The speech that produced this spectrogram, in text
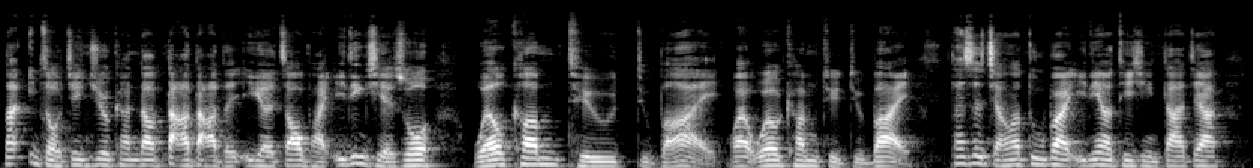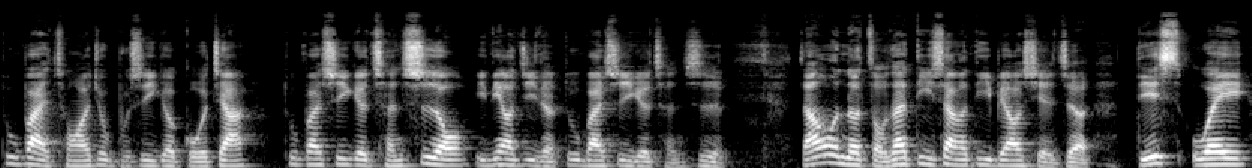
那一走进去就看到大大的一个招牌，一定写说 “Welcome to Dubai”。喂，Welcome to Dubai。但是讲到杜拜，一定要提醒大家，杜拜从来就不是一个国家，杜拜是一个城市哦，一定要记得，杜拜是一个城市。然后呢，走在地上的地标写着 “This way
